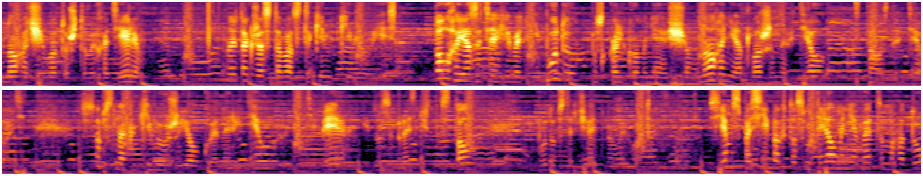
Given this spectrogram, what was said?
много чего, то, что вы хотели, ну и также оставаться таким, какими вы есть. Долго я затягивать не буду, поскольку у меня еще много неотложенных дел осталось доделать. Собственно, как и вы уже елку я нарядил, теперь иду за праздничный стол и буду встречать Новый год. Всем спасибо, кто смотрел меня в этом году.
